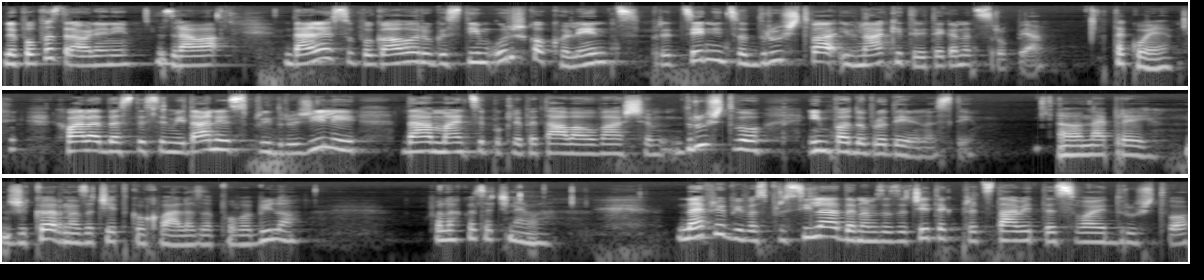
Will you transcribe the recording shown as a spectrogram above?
Lepo pozdravljeni. Zdravo. Danes v pogovoru gostim Urško Kolenc, predsednico Društva Junaki tretjega nadstropja. Tako je. Hvala, da ste se mi danes pridružili, da malce poklepetava o vašem društvu in pa dobrodelnosti. Uh, najprej, že kar na začetku, hvala za povabilo. Pa lahko začnemo. Najprej bi vas prosila, da nam za začetek predstavite svoje društvo.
